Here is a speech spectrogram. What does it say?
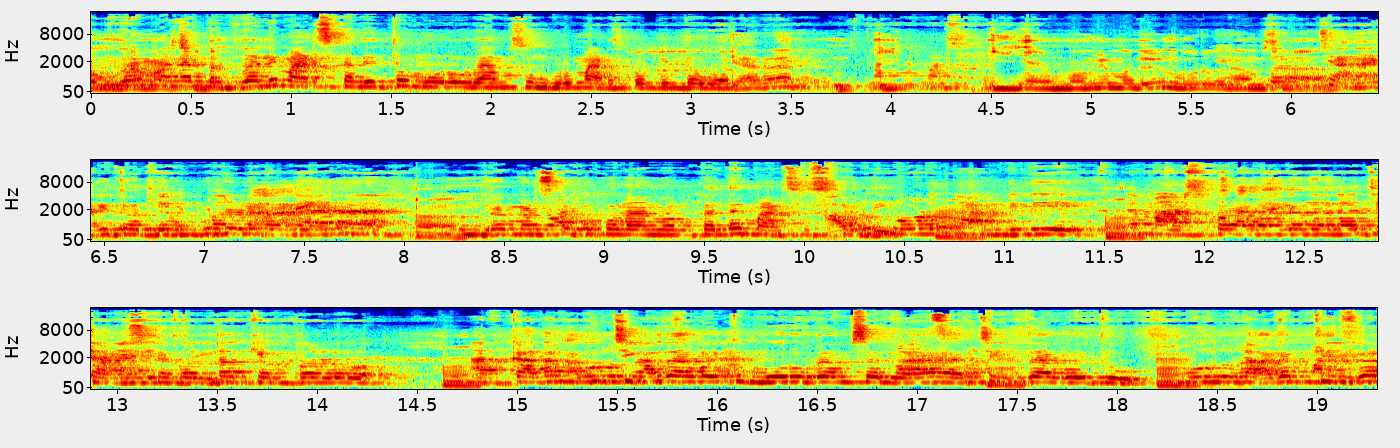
ಉಂಗ್ರ ಮದ್ವಲ್ಲಿ ಮಾಡಿಸ್ಕೊಂಡಿತ್ತು ಮೂರು ಗ್ರಾಮ್ಸ್ ಉಂಗುರು ಮಾಡಿಸ್ಕೊಟ್ಟಿದ್ದು ಯಾರ? ಮಮ್ಮಿ ಮದುವೆ ಮೂರು ಗ್ರಾಮ್ ಸಹ ಚೆನ್ನಾಗಿತ್ತು ಅದ್ ನೋಡ್ಬಿಟ್ಟು ಉಂಗ್ರ ಮಾಡಿಸ್ಕೋಬೇಕು ನಾನು ಅನ್ಕೊಂಡೆ ಅವ್ರು ಮಾಡಿಸ್ಕೊಂಡಿ ಕೆಂಪಳು ಚಿಕ್ಕದಾಗೋಯ್ತು ಮೂರು ಗ್ರಾಮ್ಸ್ ಅಲ್ವಾ? ಚಿಕ್ಕದಾಗೋಯ್ತು. ಆಗ ತಿರ್ಗಾ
